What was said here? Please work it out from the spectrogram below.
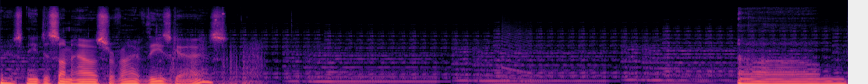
We just need to somehow survive these guys. Um...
